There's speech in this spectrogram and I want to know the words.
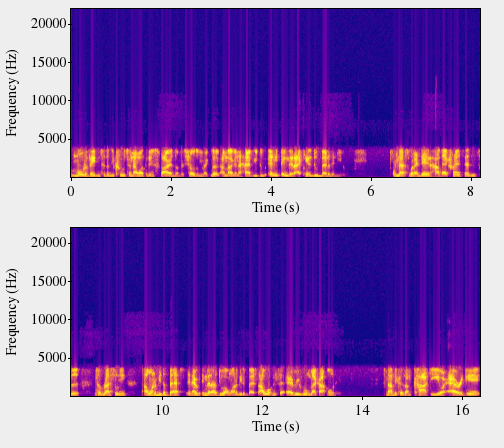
motivating to the recruits, and I wanted to inspire them and show them like, look, I'm not gonna have you do anything that I can't do better than you. And that's what I did. How that transcends into to wrestling, I want to be the best. In everything that I do, I want to be the best. I walk into every room like I own it. It's not because I'm cocky or arrogant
